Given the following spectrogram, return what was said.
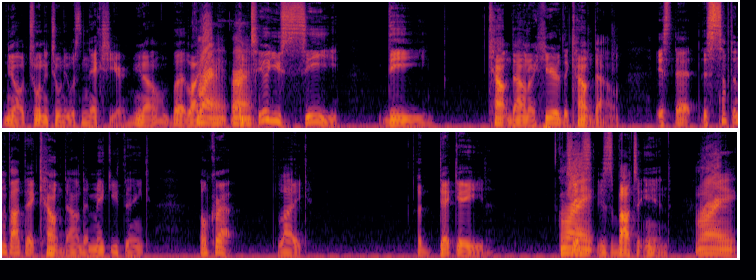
you know, 2020 was next year. You know, but like, Right, right. until you see the countdown or hear the countdown, it's that it's something about that countdown that make you think, oh crap, like a decade Right, just is about to end. right,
